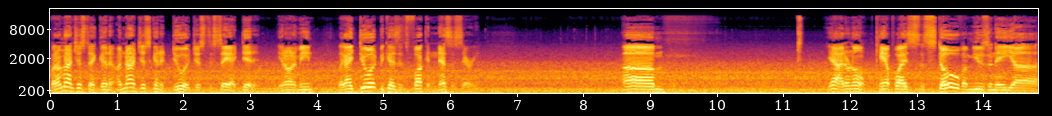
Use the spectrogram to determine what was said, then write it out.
But I'm not just gonna, I'm not just gonna do it just to say I did it. You know what I mean? Like I do it because it's fucking necessary. Um, yeah, I don't know. Camp wise, the stove. I'm using a. Uh,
